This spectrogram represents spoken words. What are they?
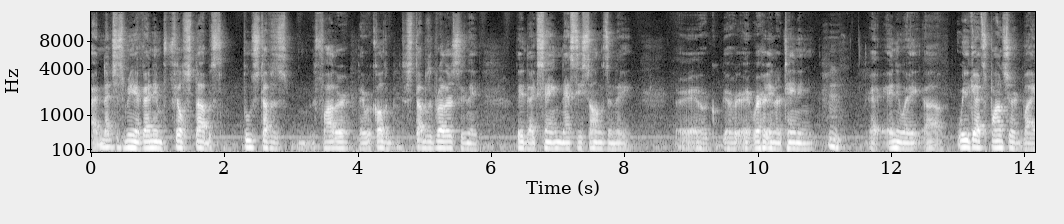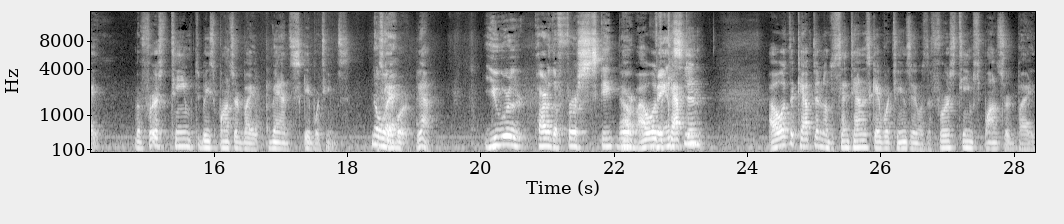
uh, not just me, a guy named Phil Stubbs, Boo Stubbs' father. They were called the Stubbs brothers, and they they like sang nasty songs, and they uh, were were entertaining. Uh, anyway, uh, we got sponsored by the first team to be sponsored by Vans skateboard teams. No way. skateboard, yeah. You were part of the first skateboard. I, I was the captain. team? I was the captain of the Santana skateboard teams, and it was the first team sponsored by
